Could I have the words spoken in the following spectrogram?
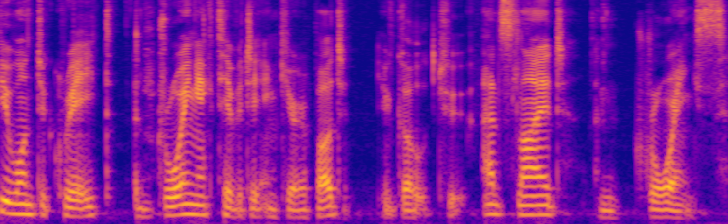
you want to create a drawing activity in CuriPod, you go to Add Slide and Drawings.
